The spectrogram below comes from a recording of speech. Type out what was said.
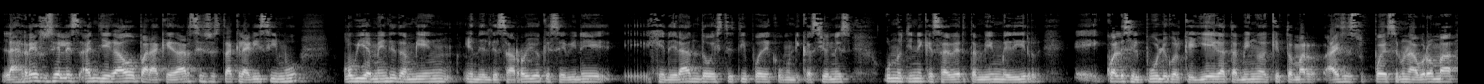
las redes sociales han llegado para quedarse, eso está clarísimo. Obviamente también en el desarrollo que se viene eh, generando este tipo de comunicaciones, uno tiene que saber también medir eh, cuál es el público al que llega, también hay que tomar, a veces puede ser una broma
